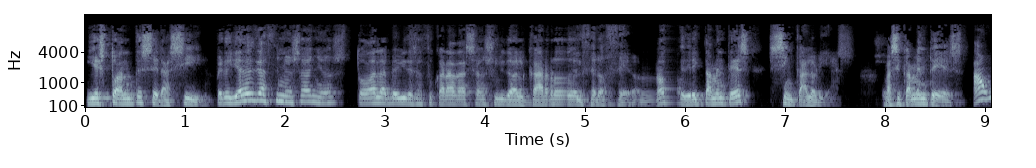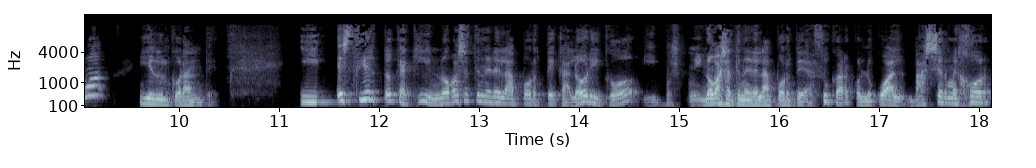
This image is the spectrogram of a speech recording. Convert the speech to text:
Y esto antes era así, pero ya desde hace unos años todas las bebidas azucaradas se han subido al carro del 00, ¿no? que directamente es sin calorías. Básicamente es agua y edulcorante. Y es cierto que aquí no vas a tener el aporte calórico y, pues, no vas a tener el aporte de azúcar, con lo cual va a ser mejor,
